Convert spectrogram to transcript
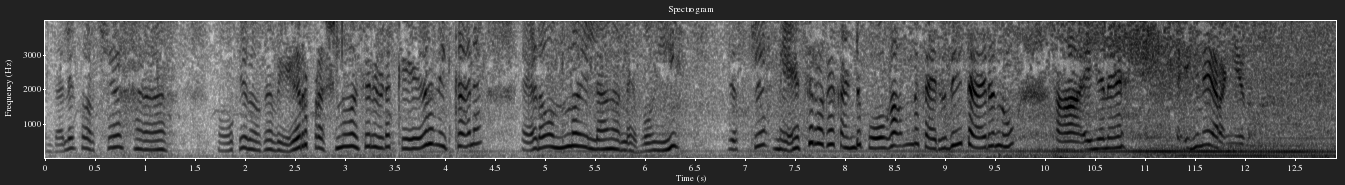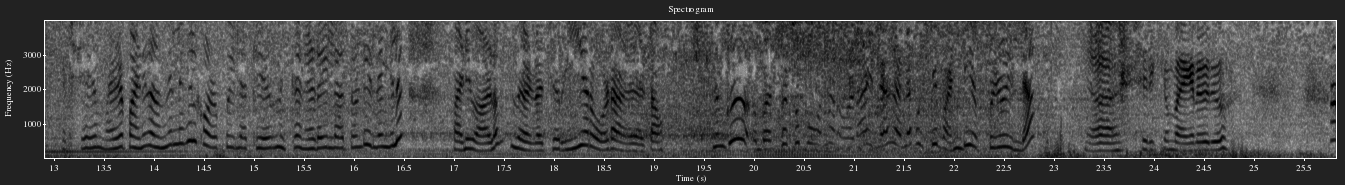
എന്തായാലും കുറച്ച് നോക്കി നോക്കാം. വേറെ പ്രശ്നം എന്ന് വെച്ചാൽ ഇവിടെ കയറി നിൽക്കാൻ ഇടമൊന്നും ഇല്ല എന്നുള്ളത് അപ്പോൾ ഈ ജസ്റ്റ് നേച്ചറൊക്കെ കണ്ടു പോകാമെന്ന് കരുതിയിട്ടായിരുന്നു. ഇങ്ങനെ ഇങ്ങനെ ഇറങ്ങിയത്. പക്ഷേ മഴ പണി തന്നില്ലെങ്കിൽ കുഴപ്പമില്ല. കയറി നിൽക്കാൻ ഇടയില്ലാത്തതുകൊണ്ട് ഇല്ലെങ്കിൽ പണി വാളും. വേണ്ട ചെറിയ റോഡാണ് കേട്ടോ. നമുക്ക് ബസ്സൊക്കെ പോകുന്ന റോഡായില്ല നല്ല പക്ഷേ വണ്ടി എപ്പോഴും ഇല്ല. ശരിക്കും ഭയങ്കര ഒരു ആ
